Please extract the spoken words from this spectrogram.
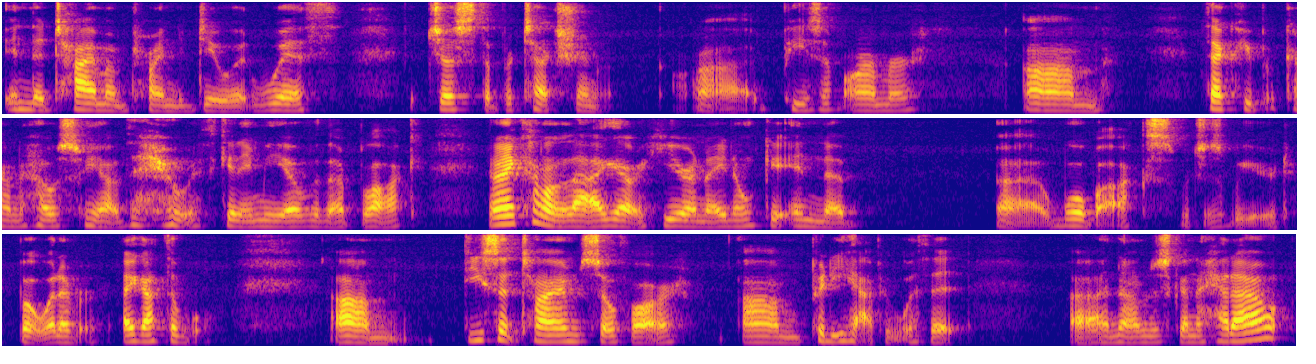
in the time I'm trying to do it with just the protection uh, piece of armor. Um, that creeper kind of helps me out there with getting me over that block. And I kind of lag out here and I don't get in the uh, wool box, which is weird. But whatever, I got the wool. Um, decent time so far. I'm pretty happy with it. Uh, now I'm just going to head out,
